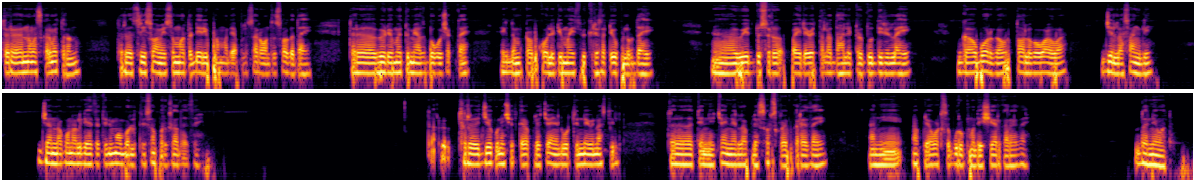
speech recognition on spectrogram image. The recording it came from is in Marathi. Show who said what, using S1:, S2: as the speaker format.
S1: तर नमस्कार मित्रांनो. तर श्री स्वामी समर्थ डेअरी फार्ममध्ये आपलं सर्वांचं स्वागत आहे. तर व्हिडिओमध्ये तुम्ही आज बघू शकताय एकदम टॉप क्वालिटी म्हैस विक्रीसाठी उपलब्ध आहे. वेद दुसरं पहिल्या वेताला दहा लिटर दूध दिलेलं आहे. गाव बोरगाव तालुका वाळवा जिल्हा सांगली. ज्यांना कोणाला घ्यायचं त्यांनी मोबाईलवरती संपर्क साधायचा आहे. तर तर जे कोणी शेतकरी आपल्या चॅनलवरती नवीन असतील तर त्यांनी चॅनलला आपल्या सबस्क्राईब करायचं आहे आणि आपल्या व्हॉट्सअप ग्रुपमध्ये शेअर करायचं आहे. धन्यवाद.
